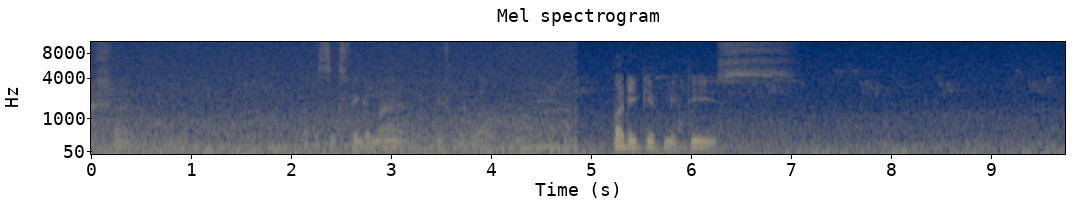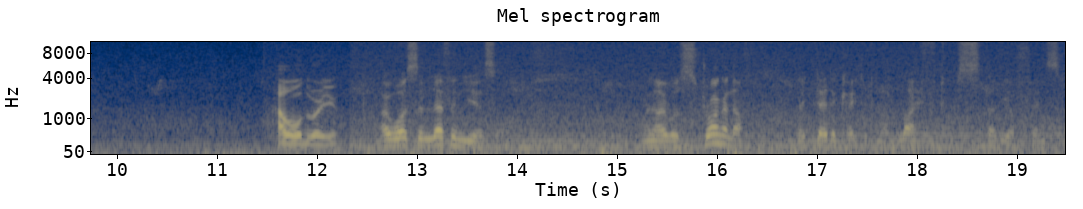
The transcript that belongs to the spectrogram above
I failed. But the six-fingered man gave me love. But he gave me this. How old were you? I was 11 years old. When I was strong enough, I dedicated my life to a study of fencing.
